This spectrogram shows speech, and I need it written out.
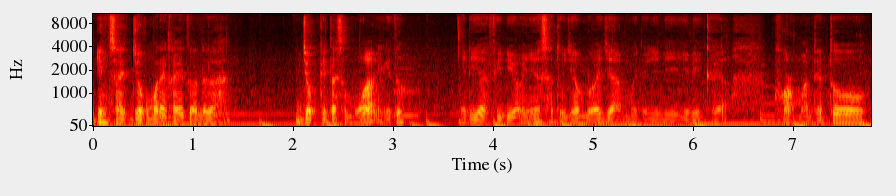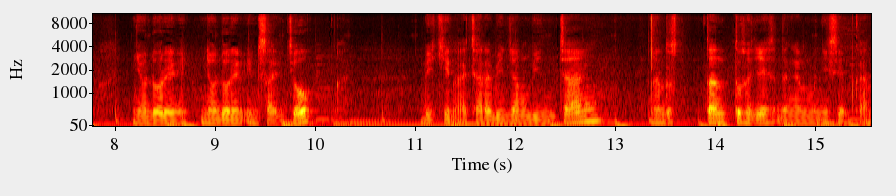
inside joke mereka itu adalah joke kita semua gitu jadi ya videonya satu jam dua jam gitu. Jadi ini kayak formatnya tuh nyodorin nyodorin inside joke bikin acara bincang-bincang tentu tentu saja dengan menyisipkan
